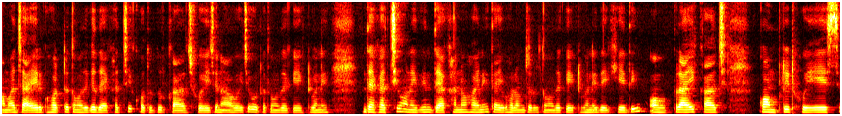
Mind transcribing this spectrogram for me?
আমার জায়ের ঘরটা তোমাদেরকে দেখাচ্ছি কতদূর কাজ হয়েছে, না হয়েছে, ওটা তোমাদেরকে একটুখানি দেখাচ্ছি। অনেকদিন দেখানো হয়নি, তাই ভাবলাম চলো তোমাদেরকে একটুখানি দেখিয়ে দিই। ও, প্রায় কাজ কমপ্লিট হয়ে এসছে,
